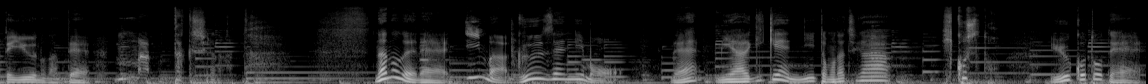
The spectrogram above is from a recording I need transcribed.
っていうのなんて全く知らなかった。なのでね今偶然にもね宮城県に友達が引っ越したということで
